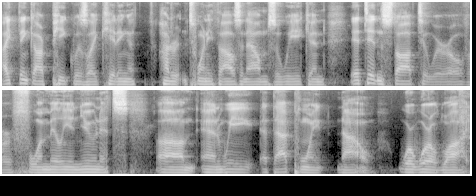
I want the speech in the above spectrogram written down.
I think our peak was like hitting a 120,000 albums a week. And it didn't stop till we were over 4 million units. Um, and we, at that point now, were worldwide.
